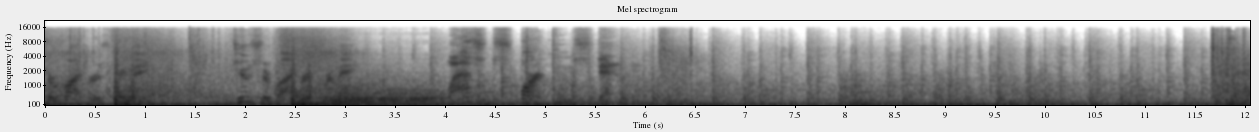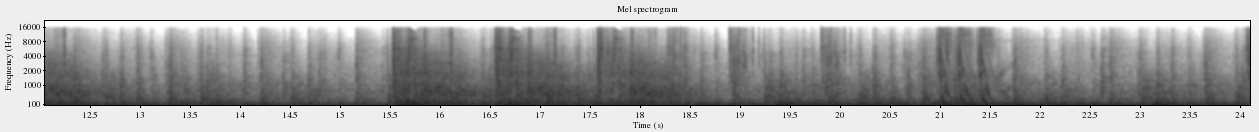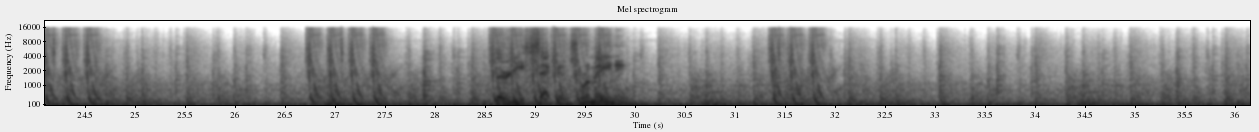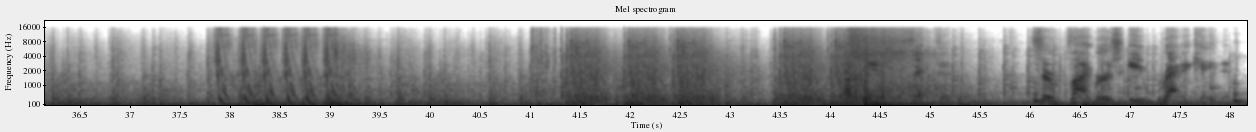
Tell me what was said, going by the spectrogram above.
survivors remain. Two survivors remain. Last Spartan standing. Thirty seconds remaining. Infected. Survivors eradicated.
